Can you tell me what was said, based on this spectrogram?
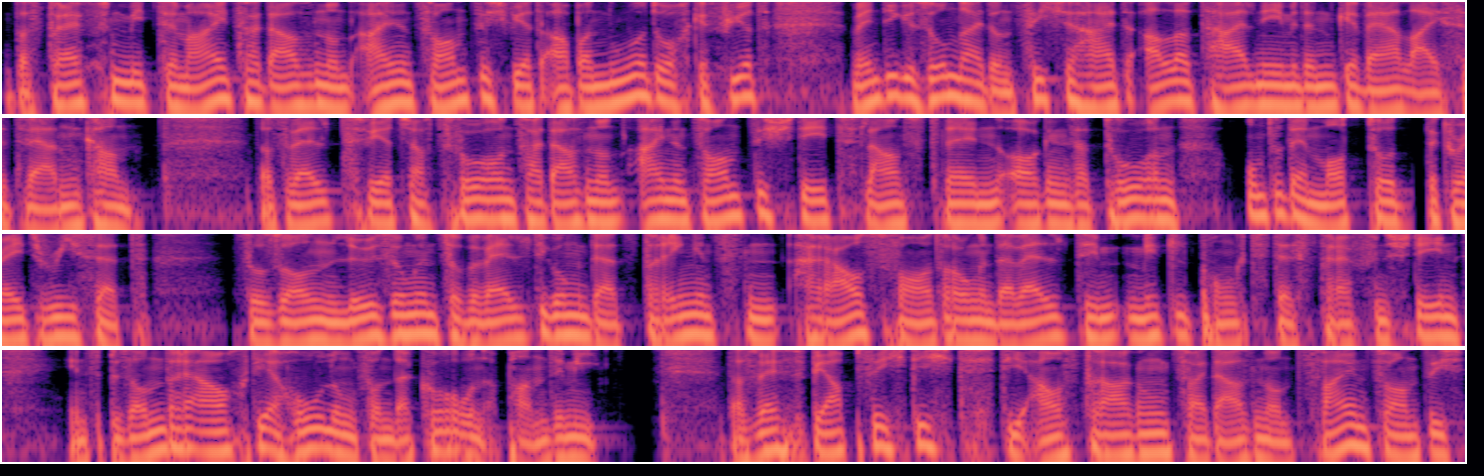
Das Treffen Mitte Mai 2021 wird aber nur durchgeführt, wenn die Gesundheit und Sicherheit aller Teilnehmenden gewährleistet werden kann. Das Weltwirtschaftsforum 2021 steht laut den Organisatoren unter dem Motto The Great Reset. So sollen Lösungen zur Bewältigung der dringendsten Herausforderungen der Welt im Mittelpunkt des Treffens stehen, insbesondere auch die Erholung von der Corona-Pandemie. Das WEF beabsichtigt, die Austragung 2022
